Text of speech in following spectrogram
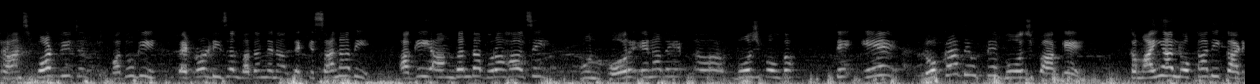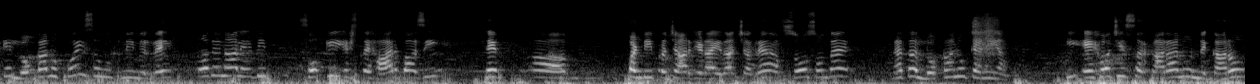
ਟਰਾਂਸਪੋਰਟ ਵੀ ਵਧੂਗੀ। ਪੈਟਰੋਲ ਡੀਜ਼ਲ ਵਧਣ ਦੇ ਨਾਲ ਤੇ ਕਿਸਾਨਾਂ ਦੀ ਅੱਗੇ ਆਮਦਨ ਦਾ ਬੁਰਾ ਹਾਲ ਸੀ। ਹੁਣ ਹੋਰ ਇਹਨਾਂ ਦੇ ਬੋਝ ਪਊਗਾ। ਤੇ ਇਹ ਲੋਕਾਂ ਦੇ ਉੱਤੇ ਬੋਝ ਪਾ ਕੇ ਕਮਾਈਆਂ ਲੋਕਾਂ ਦੀ ਕੱਢ ਕੇ ਲੋਕਾਂ ਨੂੰ ਕੋਈ ਸਹੂਲਤ ਨਹੀਂ ਮਿਲ ਰਹੀ ਉਹਦੇ ਨਾਲ ਇਹਦੀ ਫੋਕੀ ਇਸ਼ਤਿਹਾਰਬਾਜ਼ੀ ਤੇ ਅਹ, ਪੰਡੀ ਪ੍ਰਚਾਰ ਜਿਹੜਾ ਇਹਦਾ ਚੱਲ ਰਿਹਾ ਅਫਸੋਸ ਹੁੰਦਾ ਹੈ। ਮੈਂ ਤਾਂ ਲੋਕਾਂ ਨੂੰ ਕਹਿੰਦੀ ਆ ਕਿ ਇਹੋ ਜਿਹੀ ਸਰਕਾਰਾਂ ਨੂੰ ਨਿਕਾਰੋ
